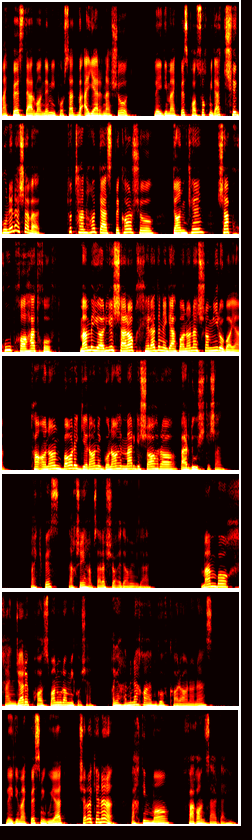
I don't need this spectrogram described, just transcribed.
مکبس درمانده می‌پرسد و اگر نشد لیدی مکبس پاسخ می‌دهد چگونه نشود؟ تو تنها دست به کار شو. دانکن شب خوب خواهد خفت. من به یاری شراب خرد نگهبانانش را میرو بایم آنان بار گران گناه مرگ شاه را بر دوش کشند. مکبس نقشه همسرش را ادامه می‌دهد. من با خنجر پاسبان او را می‌کشم. آیا همه نخواهند گفت کار آنان است؟ لیدی مکبس می‌گوید چرا که نه. وقتی ما فقان سر دهیم.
